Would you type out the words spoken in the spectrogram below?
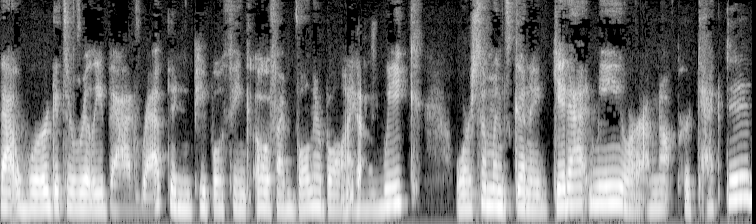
that word gets a really bad rep and people think oh if i'm vulnerable i'm weak or someone's going to get at me or i'm not protected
